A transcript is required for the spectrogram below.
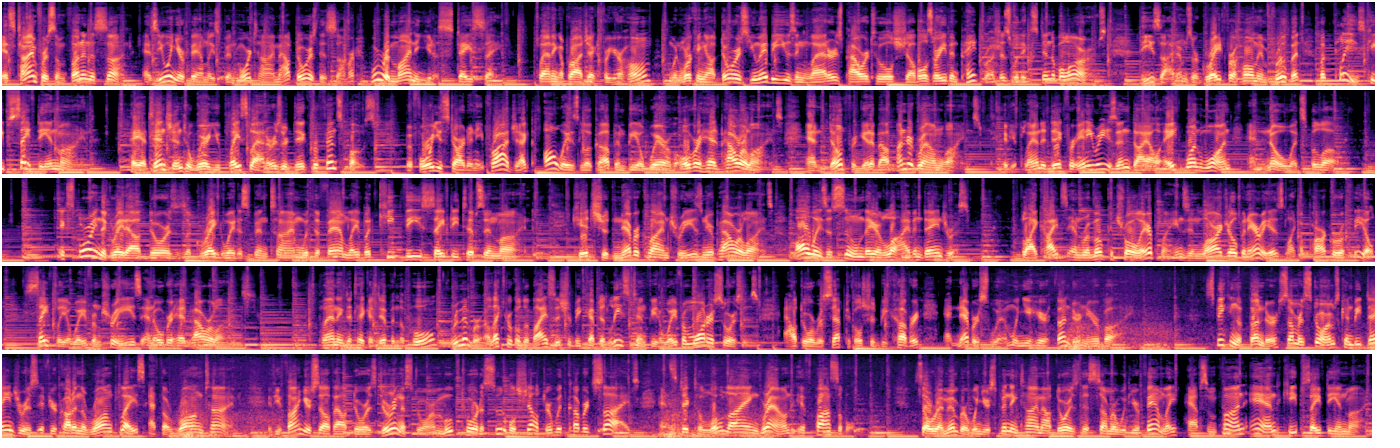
It's time for some fun in the sun. As you and your family spend more time outdoors this summer, we're reminding you to stay safe. Planning a project for your home? When working outdoors, you may be using ladders, power tools, shovels, or even paintbrushes with extendable arms. These items are great for home improvement, but please keep safety in mind. Pay attention to where you place ladders or dig for fence posts. Before you start any project, always look up and be aware of overhead power lines. And don't forget about underground lines. If you plan to dig for any reason, dial 811 and know what's below. Exploring the great outdoors is a great way to spend time with the family, but keep these safety tips in mind. Kids should never climb trees near power lines. Always assume they are live and dangerous. Fly kites and remote control airplanes in large open areas like a park or a field, safely away from trees and overhead power lines. Planning to take a dip in the pool? Remember, electrical devices should be kept at least 10 feet away from water sources. Outdoor receptacles should be covered, and never swim when you hear thunder nearby. Speaking of thunder, summer storms can be dangerous if you're caught in the wrong place at the wrong time. If you find yourself outdoors during a storm, move toward a suitable shelter with covered sides and stick to low lying ground if possible. So remember, when you're spending time outdoors this summer with your family, have some fun and keep safety in mind.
